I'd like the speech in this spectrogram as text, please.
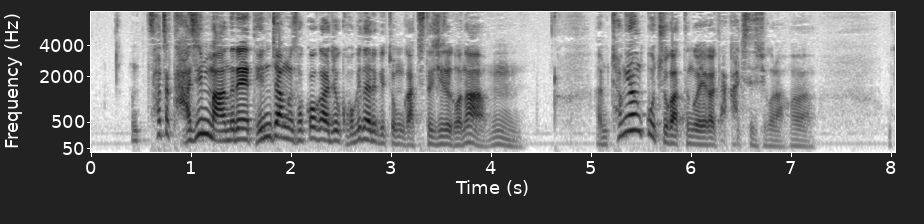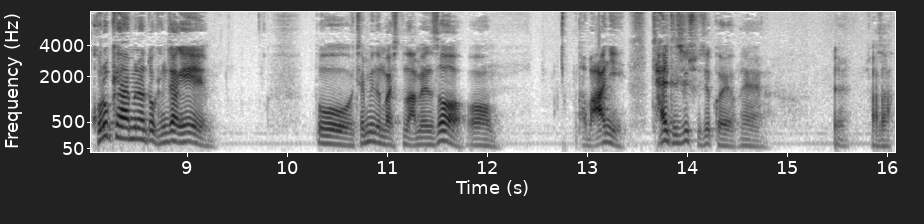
살짝 다진 마늘에 된장을 섞어가지고 거기다 이렇게 좀 같이 드시거나, 음. 청양고추 같은 거 얘가 딱 같이 드시거나, 어. 그렇게 하면은 또 굉장히 또 재밌는 맛이 또 나면서, 어, 더 많이 잘 드실 수 있을 거예요. 예. 네, 자자.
